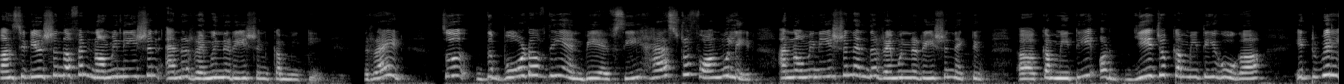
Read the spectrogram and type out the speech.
constitution of a nomination and a remuneration committee, right? So the board of the NBFC has to formulate a nomination and the remuneration active uh, committee or ये जो committee होगा it will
